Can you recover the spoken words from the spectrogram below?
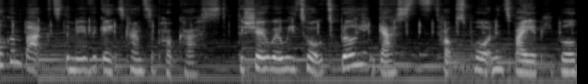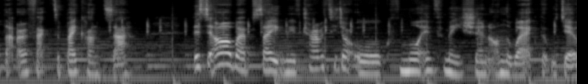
Welcome back to the Move Against Cancer podcast, the show where we talk to brilliant guests to help support and inspire people that are affected by cancer. Visit our website, movecharity.org, for more information on the work that we do.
